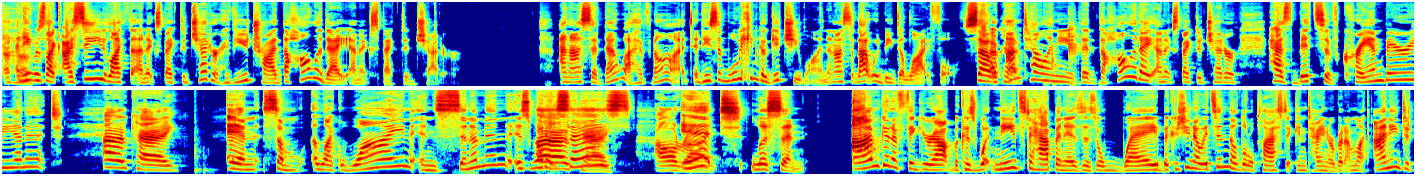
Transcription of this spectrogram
Uh-huh. And he was like, I see you like the unexpected cheddar. Have you tried the holiday unexpected cheddar? And I said, No, I have not. And he said, Well, we can go get you one. And I said, That would be delightful. So Okay. I'm telling you that the holiday unexpected cheddar has bits of cranberry in it. Okay. and some like wine and cinnamon is what it says. All right. It listen, I'm going to figure out because what needs to happen is is a way because you know it's in the little plastic container, but I'm like I need to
